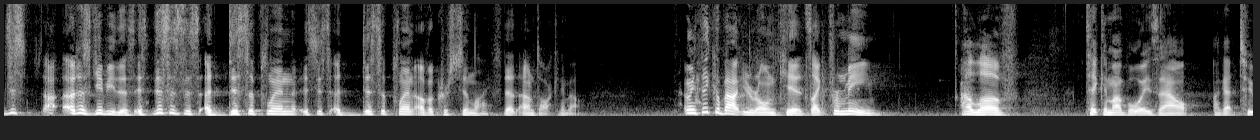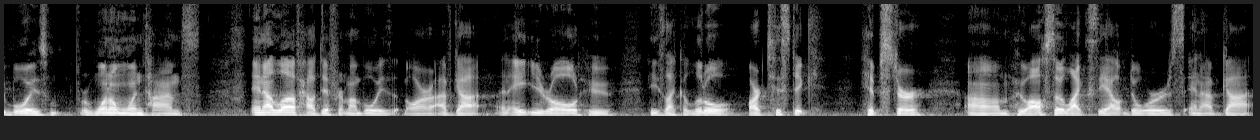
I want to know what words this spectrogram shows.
just I'll just give you this. It's, this is just a discipline. It's just a discipline of a Christian life that I'm talking about. I mean, think about your own kids. Like for me, I love taking my boys out I got two boys for one on one times. And I love how different my boys are. I've got an eight year old who he's like a little artistic hipster um, who also likes the outdoors. And I've got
